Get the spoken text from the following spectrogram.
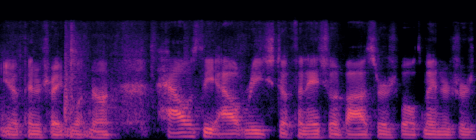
you know penetrate and whatnot. How's the outreach to financial advisors, wealth managers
